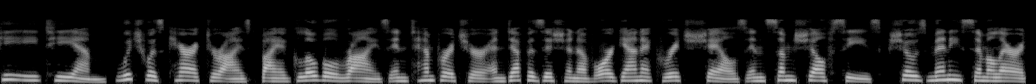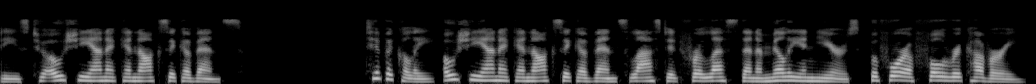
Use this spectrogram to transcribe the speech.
(PETM), which was characterized by a global rise in temperature and deposition of organic rich shales in some shelf seas, shows many similarities to oceanic anoxic events. Typically, oceanic anoxic events lasted for less than a million years, before a full recovery.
